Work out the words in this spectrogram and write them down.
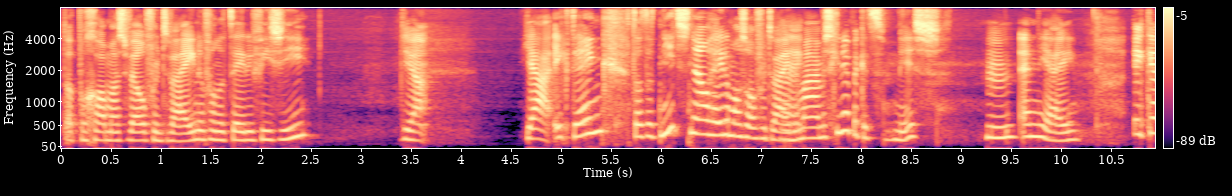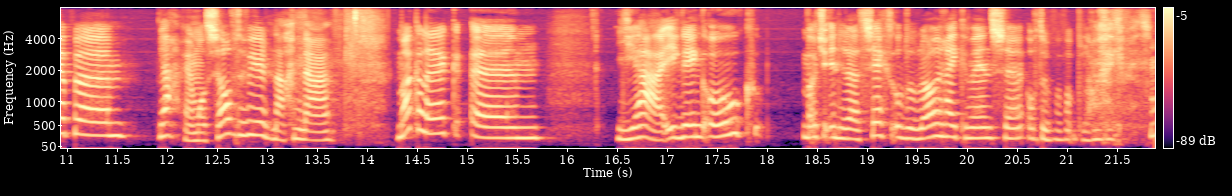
dat programma's wel verdwijnen van de televisie. Ja. Ja, ik denk dat het niet snel helemaal zal verdwijnen. Nee. Maar misschien heb ik het mis. Hm. En jij? Ik heb ehm, ja, helemaal hetzelfde weer. Nou, Nou, Makkelijk. Ehm, ja, ik denk ook wat je inderdaad zegt op de belangrijke mensen, of de be- belangrijke mensen,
